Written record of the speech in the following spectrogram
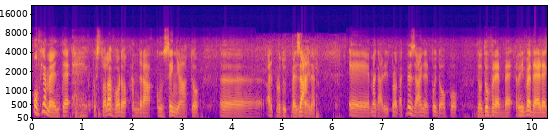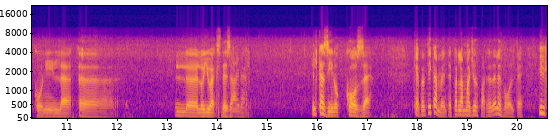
ovviamente eh, questo lavoro andrà consegnato eh, al product designer e magari il product designer poi dopo lo dovrebbe rivedere con il, eh, il, lo UX designer. Il casino cos'è? Che praticamente per la maggior parte delle volte il,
